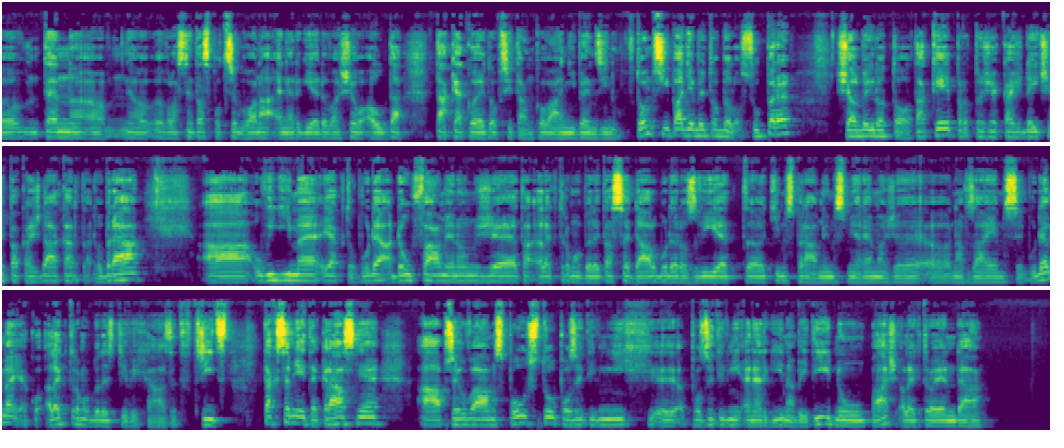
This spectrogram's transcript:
ten, eh, vlastně ta spotřebovaná energie do vašeho auta, tak jako je to při tankování benzínu. V tom případě by to bylo super, šel bych do toho taky, protože každý čip a každá karta dobrá a uvidíme, jak to bude a doufám jenom, že ta elektromobilita se dál bude rozvíjet eh, tím správným směrem a že eh, navzájem si budeme jako elektromobilisti vycházet vstříc. Tak se mějte krásně a přeju vám spoustu pozitivních, pozitivní energií nabitých dnů. Váš Elektrojenda.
